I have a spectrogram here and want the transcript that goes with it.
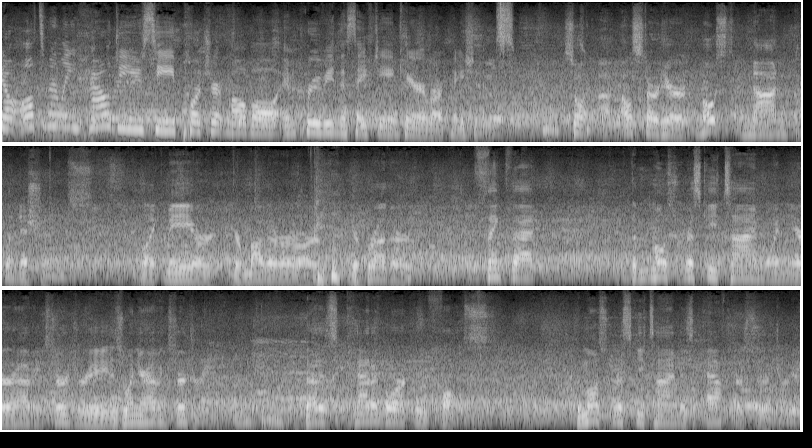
know, ultimately, how do you see Portrait Mobile improving the safety and care of our patients? So I'll start here. Most non-clinicians, like me or your mother or your brother, think that the most risky time when you're having surgery is when you're having surgery. That is categorically false. The most risky time is after surgery.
